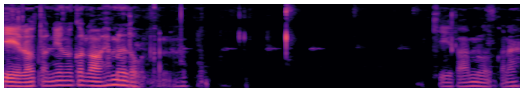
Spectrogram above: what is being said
เคแล้วตอนนี้เราก็รอให้มันโหลดก่อนนะครับผมโอเครอให้มันโหลดก่อนนะ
